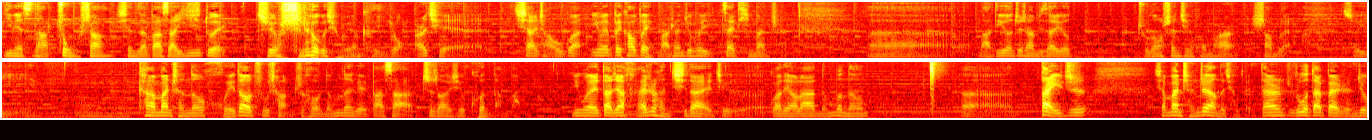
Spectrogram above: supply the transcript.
伊涅斯塔重伤，现在巴萨一队只有十六个球员可以用，而且下一场欧冠因为背靠背，马上就会再踢曼城。呃，马蒂厄这场比赛又主动申请红牌，上不了，所以嗯，看看曼城能回到主场之后，能不能给巴萨制造一些困难吧。因为大家还是很期待这个瓜迪奥拉能不能，呃，带一支像曼城这样的球队。当然，如果带拜仁就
